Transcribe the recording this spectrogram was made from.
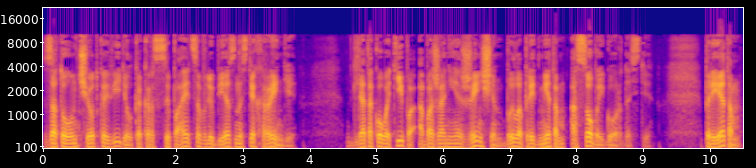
зато он четко видел, как рассыпается в любезностях Рэнди. Для такого типа обожание женщин было предметом особой гордости. При этом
